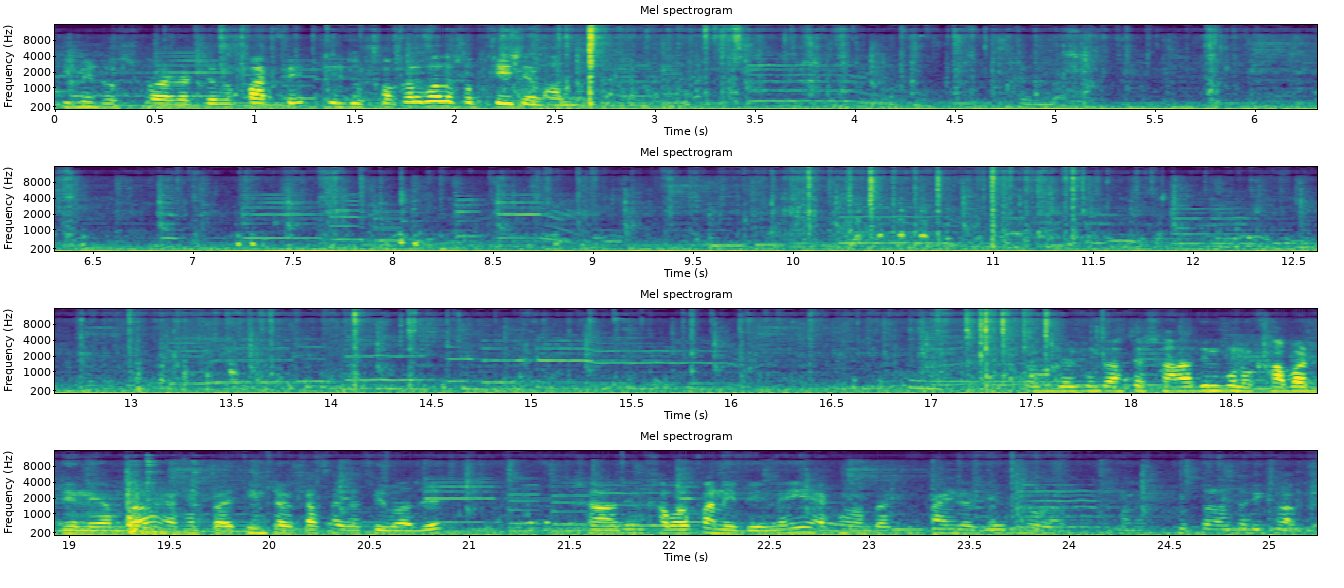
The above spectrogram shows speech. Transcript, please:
কৃমির ডোজ করার জন্য পারফেক্ট কিন্তু সকালবেলা সবচেয়ে ভালো। কিন্তু আজকে সারাদিন কোনো খাবার দিই আমরা। এখন প্রায় তিনটার কাছাকাছি বাজে। সারাদিন খাবার পানি দিই নাই এখন আমরা একটু পানিটা দিয়ে মানে খুব তাড়াতাড়ি খাবে।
